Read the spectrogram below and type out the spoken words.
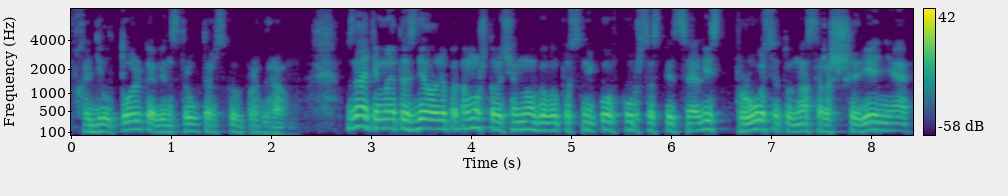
входил только в инструкторскую программу. Знаете, мы это сделали потому, что очень много выпускников курса специалист просят у нас расширения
